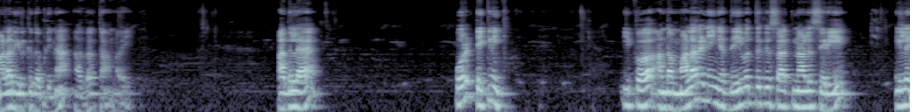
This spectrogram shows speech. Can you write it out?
மலர் இருக்குது அப்படின்னா அதுதான் தாமரை. அதில் ஒரு டெக்னிக். இப்போ அந்த மலரை நீங்கள் தெய்வத்துக்கு சாட்டினாலும் சரி இல்லை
